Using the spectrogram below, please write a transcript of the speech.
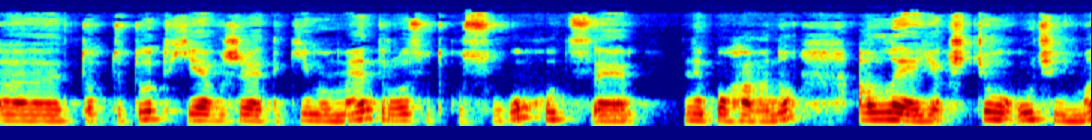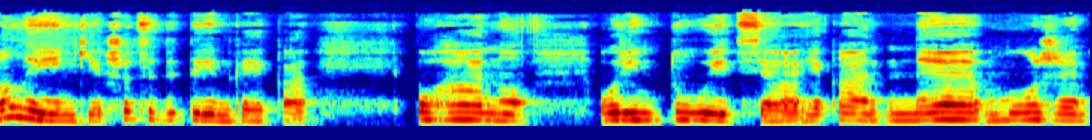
е, тобто тут є вже такий момент розвитку слуху. це Непогано, але якщо учень маленький, якщо це дитинка, яка погано орієнтується, яка не може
